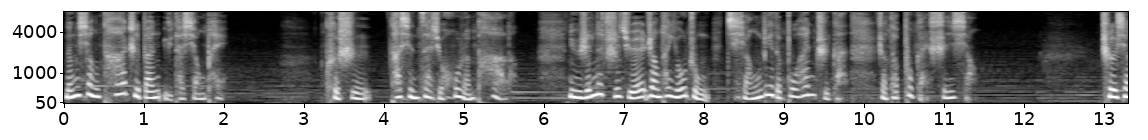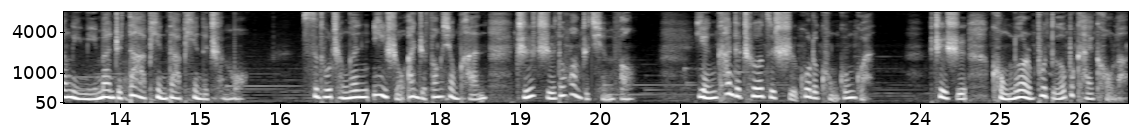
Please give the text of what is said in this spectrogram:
能像他这般与他相配？可是他现在却忽然怕了。女人的直觉让他有种强烈的不安之感，让他不敢深想。车厢里弥漫着大片大片的沉默，司徒承恩一手按着方向盘，直直地望着前方，眼看着车子驶过了孔公馆。这时，孔乐儿不得不开口了，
